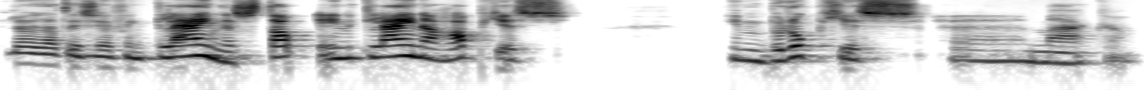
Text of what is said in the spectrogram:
zullen we dat eens even in kleine stap, in kleine hapjes, in brokjes uh, maken.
